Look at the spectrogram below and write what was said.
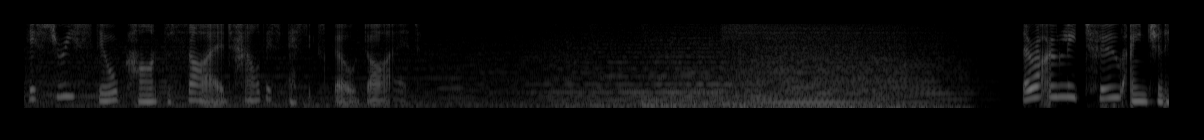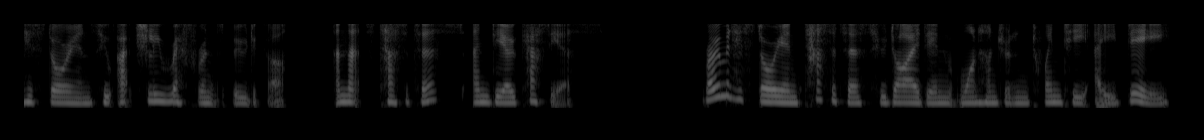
history still can't decide how this Essex girl died. There are only two ancient historians who actually reference Boudica, and that's Tacitus and Dio Cassius. Roman historian Tacitus, who died in 120 AD,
